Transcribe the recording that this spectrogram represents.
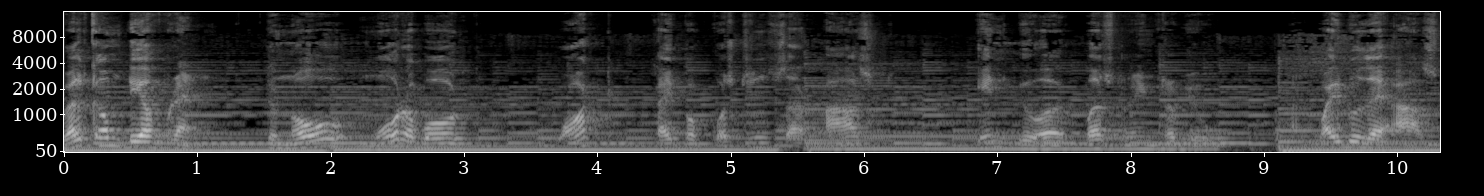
Welcome, dear friend, to know more about what type of questions are asked in your personal interview and why do they ask.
